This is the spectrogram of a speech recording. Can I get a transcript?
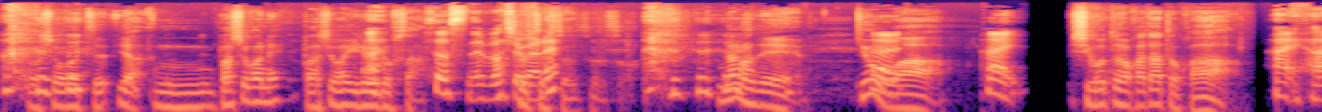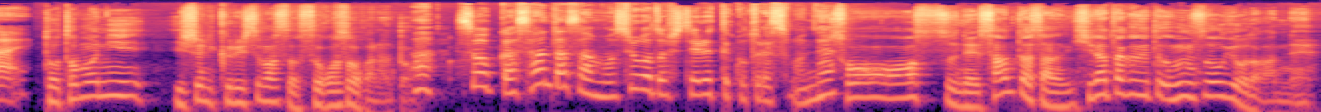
たお正月。いや、うん、場所がね、場所がいろいろさ。そうですね、場所がね。そうそうそうそう。なので、今日ははい。仕事の方とかはいはい。と共に一緒にクリスマスを過ごそうかなと。あ、そうか。サンタさんもお仕事してるってことですもんね。そうっすね。サンタさん、平たく言うと運送業だからね。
